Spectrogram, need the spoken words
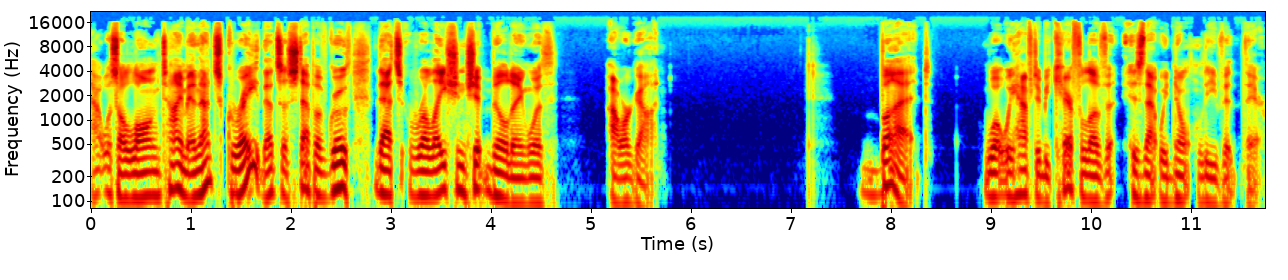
that was a long time. And that's great. That's a step of growth. That's relationship building with our God. But What we have to be careful of is that we don't leave it there.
